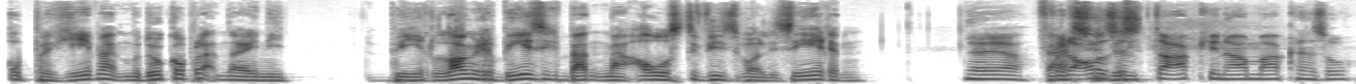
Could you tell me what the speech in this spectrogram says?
op een gegeven moment moet ook opletten dat je niet weer langer bezig bent met alles te visualiseren. Ja, ja. Voor alles dus- een taakje namaken en zo.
